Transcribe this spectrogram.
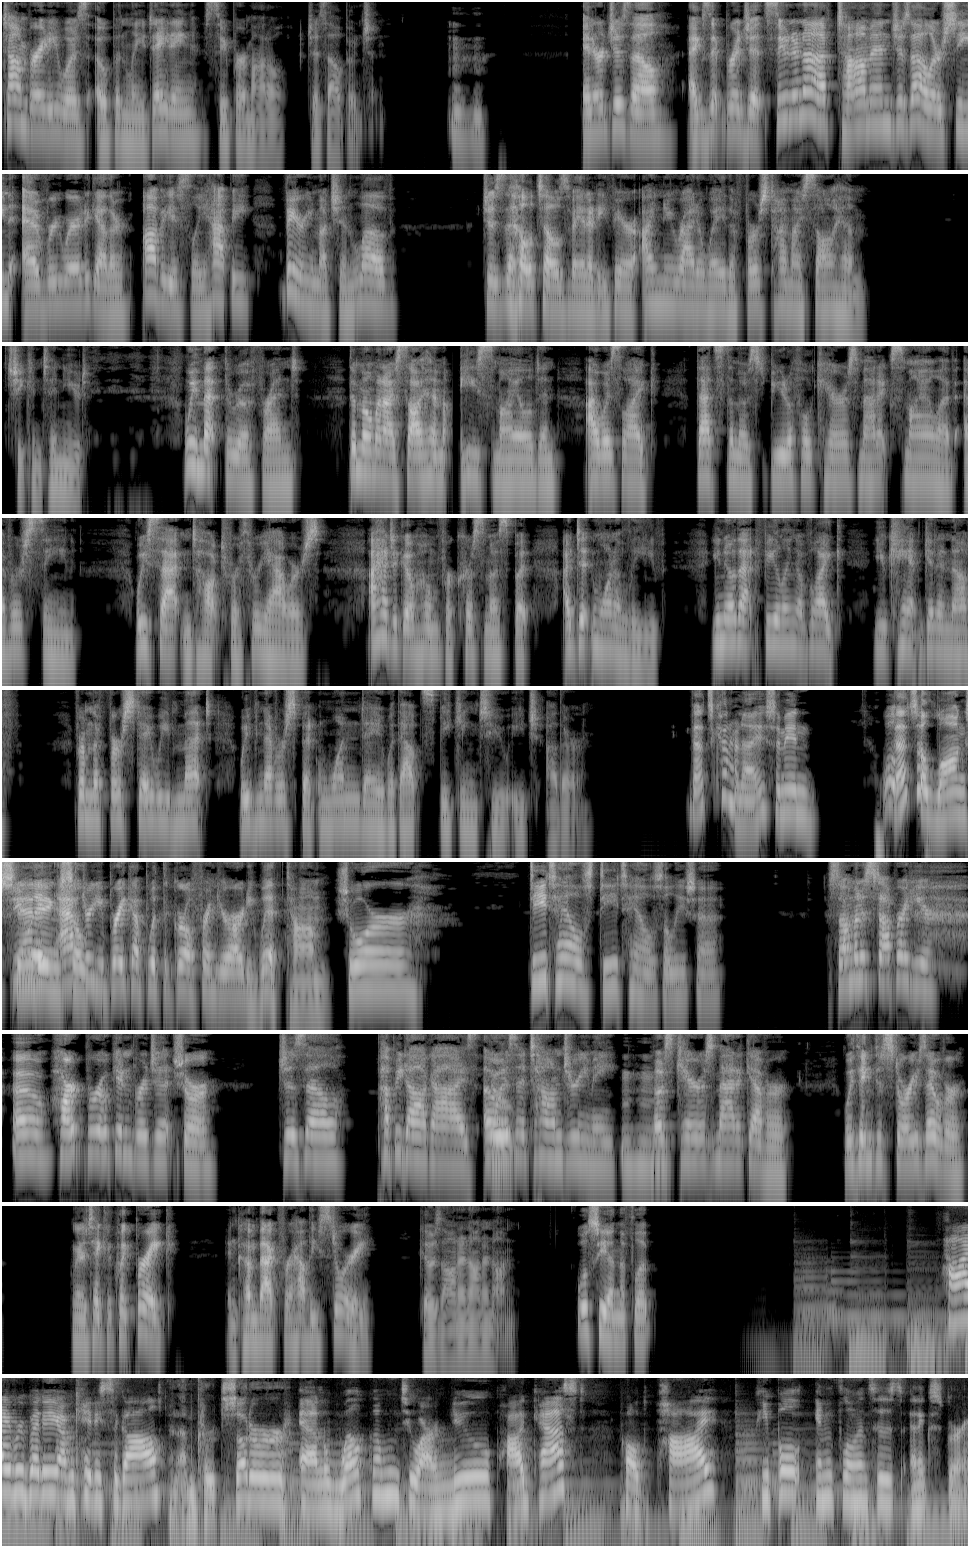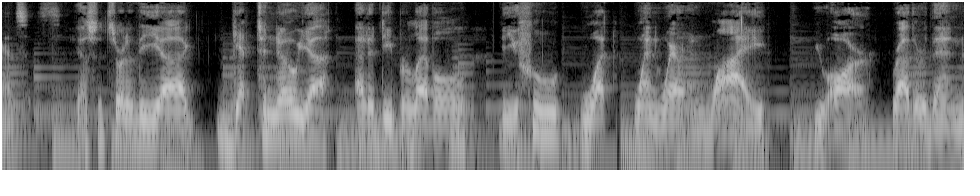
Tom Brady was openly dating supermodel Gisele Bundchen. hmm Enter Gisele, exit Bridget. Soon enough, Tom and Gisele are seen everywhere together, obviously happy, very much in love. Gisele tells Vanity Fair, I knew right away the first time I saw him. She continued, We met through a friend. The moment I saw him, he smiled, and I was like, That's the most beautiful, charismatic smile I've ever seen. We sat and talked for three hours. I had to go home for Christmas, but I didn't want to leave. You know that feeling of like you can't get enough? From the first day we've met, we've never spent one day without speaking to each other. That's kind of nice. I mean, Well, that's a long-standing. after so- you break up with the girlfriend you're already with, Tom. Sure. Details, details, Alicia. So I'm going to stop right here. Oh, Heartbroken Bridget, sure. Gisele, puppy dog eyes. Oh, Oh. isn't Tom dreamy? Mm-hmm. Most charismatic ever. We think the story's over. We're going to take a quick break and come back for how the story goes on and on and on. We'll see you on the flip. Hi, everybody. I'm Katey Sagal, And I'm Kurt Sutter. and welcome to our new podcast called Pie People, Influences, and Experiences. Yes, it's sort of the uh, get to know you at a deeper level, the who, what, when, where, and why you are, rather than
